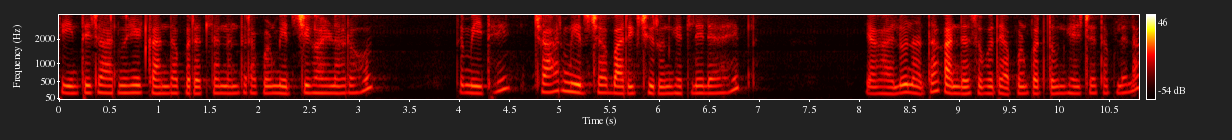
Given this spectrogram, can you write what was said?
तीन ते चार मिनिट कांदा परतल्यानंतर आपण मिरची घालणार आहोत. तर मी इथे चार मिरच्या बारीक चिरून घेतलेल्या आहेत. या घालून आता कांद्यासोबत आपण परतवून घ्यायच्या आहेत आपल्याला.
